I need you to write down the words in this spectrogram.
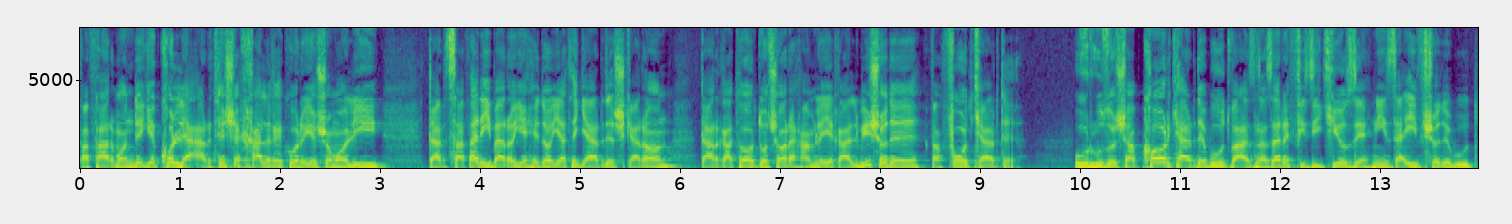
و فرمانده کل ارتش خلق کره شمالی در سفری برای هدایت گردشگران در قطار دچار حمله قلبی شده و فوت کرده. او روز و شب کار کرده بود و از نظر فیزیکی و ذهنی ضعیف شده بود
